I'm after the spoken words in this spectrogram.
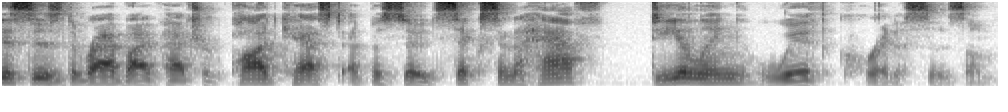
This is the Rabbi Patrick Podcast, episode six and a half Dealing with Criticism.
